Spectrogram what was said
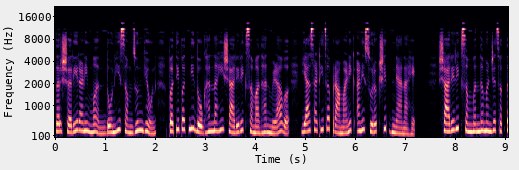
तर शरीर आणि मन दोन्ही समजून घेऊन पतीपत्नी दोघांनाही शारीरिक समाधान मिळावं यासाठीचं प्रामाणिक आणि सुरक्षित ज्ञान आहे. शारीरिक संबंध म्हणजे फक्त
